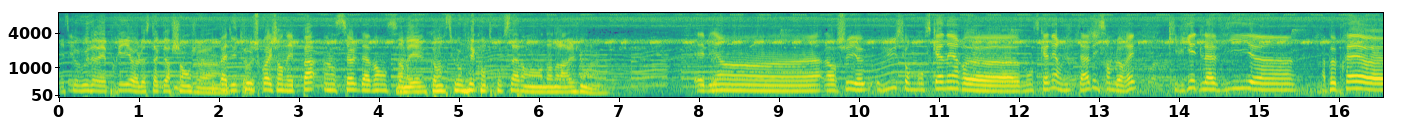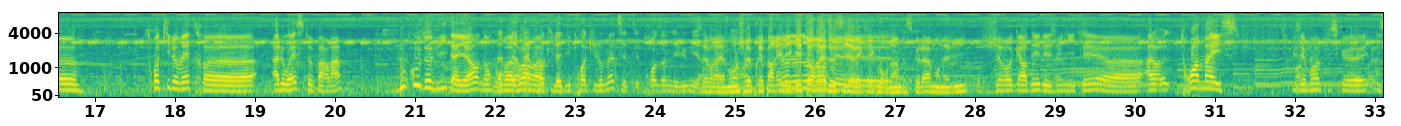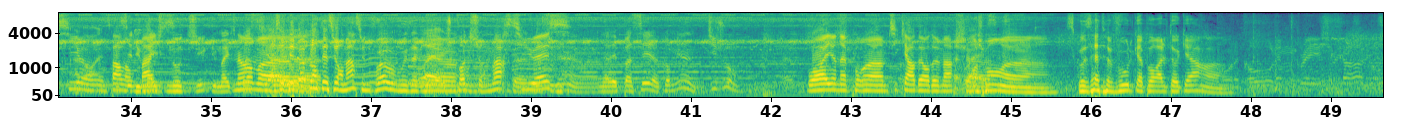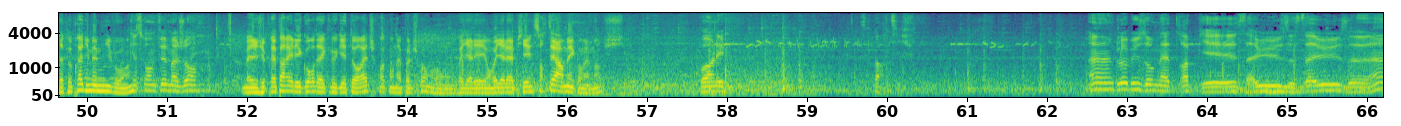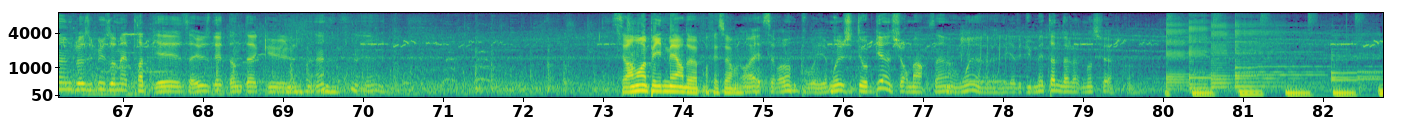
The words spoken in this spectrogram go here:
Est-ce que vous avez pris euh, le stock de rechange euh, Pas du tout, je crois que j'en ai pas un seul d'avance. Non mais comment est-ce que vous voulez qu'on trouve ça dans, dans, dans la région là Eh bien, euh, alors je suis vu sur mon scanner, euh, mon scanner vital, il semblerait qu'il y ait de la vie à peu près euh, 3 km à l'ouest par là. Beaucoup de vie d'ailleurs, donc La on va dernière voir. fois euh, qu'il a dit 3 km, c'était 3 années-lumière. C'est vrai, bon je vais préparer Non, les Gatorade aussi avec les gourdes, hein, parce que là à mon avis... J'ai regardé les unités. euh, alors 3 miles. Excusez-moi, puisque ici on parle en du miles. maïs nautique, du maïs Non, Ah, C'était euh, pas planté sur Mars une fois où vous aviez... Ouais, euh, je crois que sur Mars, euh, US. on avait passé euh, combien? 10 jours? Ouais, il y en a pour un petit quart d'heure de marche. euh, Franchement, euh, Scozette, vous, le caporal Tocard, euh, c'est à peu près du même niveau. Hein. Qu'est-ce qu'on fait, Major? Mais j'ai préparé les gourdes avec le Gatorade, je crois qu'on n'a pas le choix, on va y aller, on va y aller à pied. Sortez armé quand même. Hein. Bon, allez. C'est parti. Un globusomètre à pied, ça use, ça use. Un globusomètre à pied, ça use les tentacules. C'est vraiment un pays de merde, professeur. ouais, c'est vraiment pourri. Moi, j'étais au bien sur Mars. Hein. Au moins, euh, il y avait du méthane dans l'atmosphère.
